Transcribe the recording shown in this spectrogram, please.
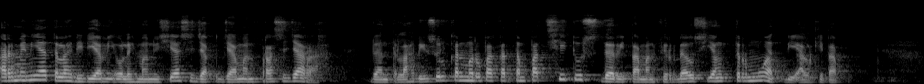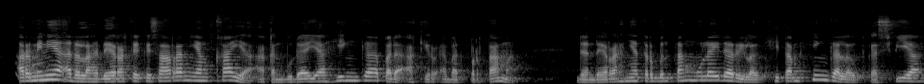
Armenia telah didiami oleh manusia sejak zaman prasejarah dan telah diusulkan merupakan tempat situs dari Taman Firdaus yang termuat di Alkitab. Armenia adalah daerah kekesaran yang kaya akan budaya hingga pada akhir abad pertama, dan daerahnya terbentang mulai dari Laut Hitam hingga Laut Kaspia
